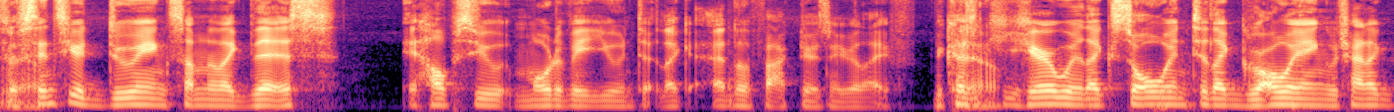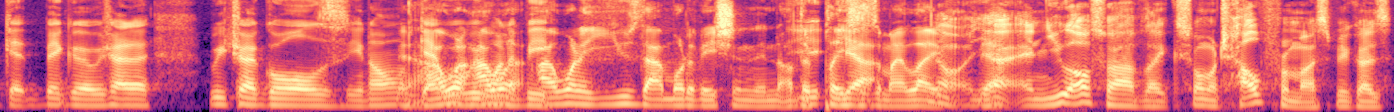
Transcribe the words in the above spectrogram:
So since you're doing something like this, it helps you motivate you into like other factors in your life. Because Yeah. here we're like so into like growing, we're trying to get bigger, we're trying to reach our goals. You know, Yeah, get I, want, we I, want to be. I want to use that motivation in other Y- places yeah. in my life. No, yeah. and you also have like so much help from us because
